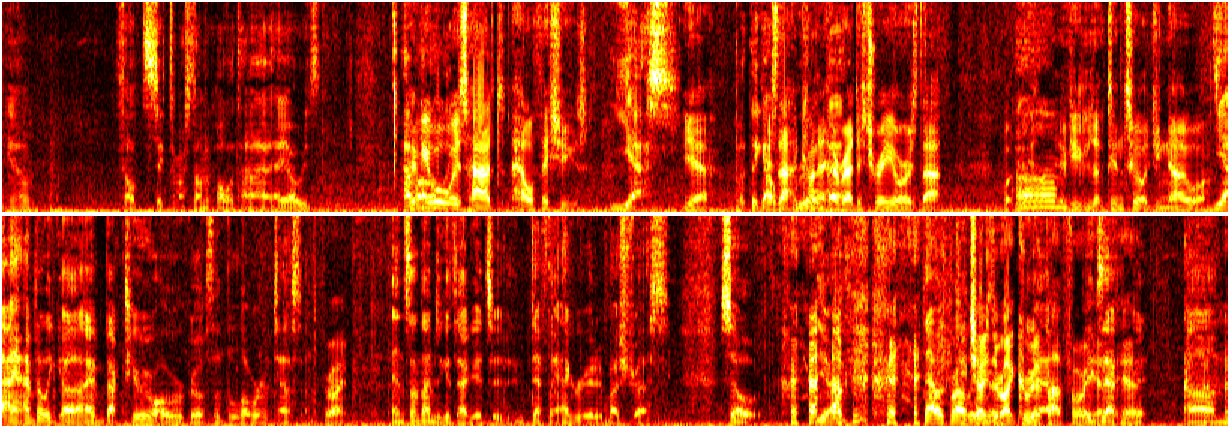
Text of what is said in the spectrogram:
you know, felt sick to my stomach all the time. I, I always Have a- you like- always had health issues? yes, Yeah. but they got is that real kind of bad. hereditary, or is that? What, Um, have you looked into it, or do you know? Or? Yeah, I have like uh, I have bacterial overgrowth of the lower intestine. Right. and sometimes it gets ag- it's uh, definitely aggravated by stress. So, yeah, that was probably chose the right career path for it, yeah, Exactly yeah. right. Um,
